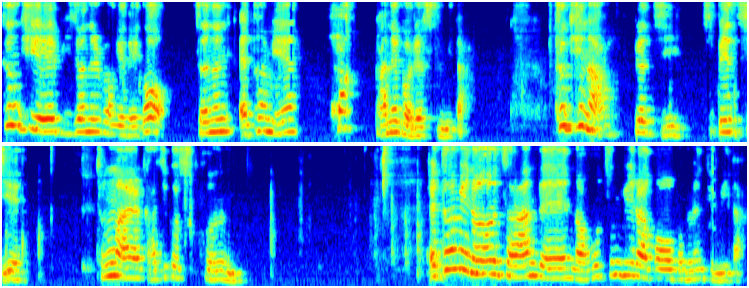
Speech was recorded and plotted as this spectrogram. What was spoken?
끈기의 비전을 보게 되고 저는 애터미에 확 반해버렸습니다. 특히나 뼈지, 뼈지 정말 가지고 싶은 애터미는 저한테 너무 준비라고 보면 됩니다.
